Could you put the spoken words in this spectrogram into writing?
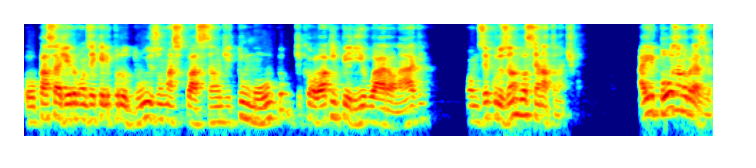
O passageiro, vamos dizer que ele produz uma situação de tumulto, que coloca em perigo a aeronave, vamos dizer, cruzando o Oceano Atlântico. Aí ele pousa no Brasil.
